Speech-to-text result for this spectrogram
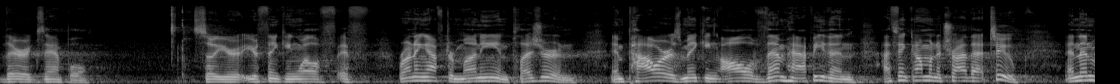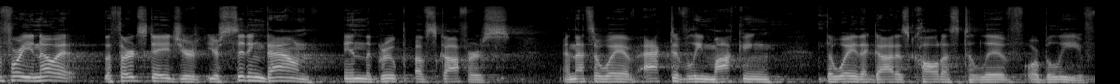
their example. So you're, you're thinking, well, if, if running after money and pleasure and, and power is making all of them happy, then I think I'm going to try that too. And then before you know it, the third stage, you're, you're sitting down in the group of scoffers. And that's a way of actively mocking the way that God has called us to live or believe.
